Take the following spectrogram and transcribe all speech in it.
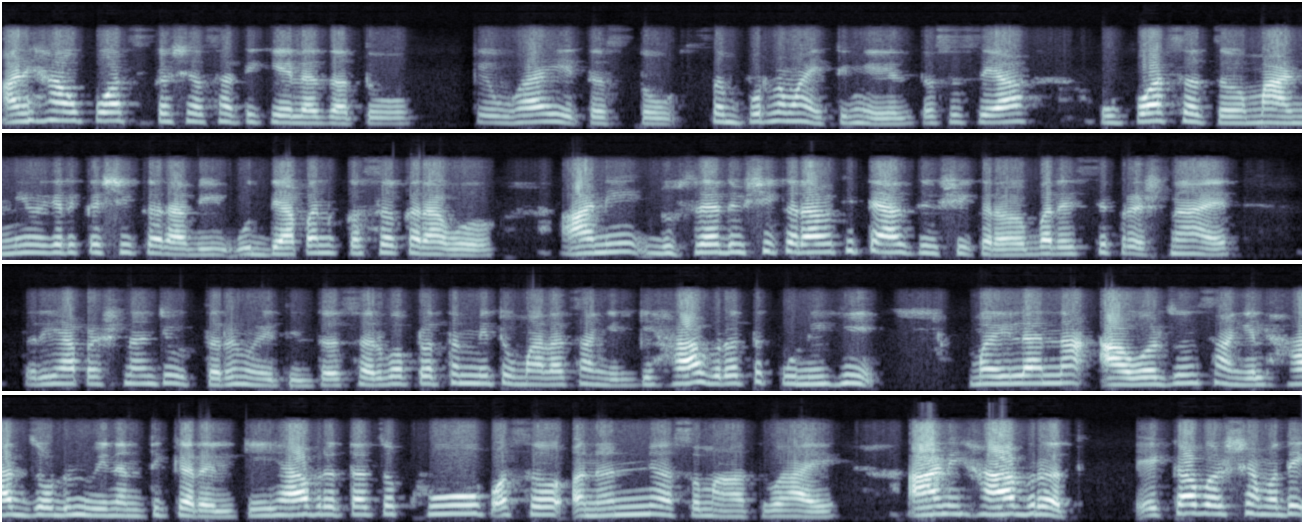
आणि हा उपवास कशासाठी केला जातो? केव्हा येत असतो संपूर्ण माहिती मिळेल. तसंच या उपवासाचं मांडणी वगैरे कशी करावी उद्यापन कसं करावं आणि दुसऱ्या दिवशी करावं की त्याच दिवशी करावं? बरेचसे प्रश्न आहेत. तर ह्या प्रश्नांची उत्तरं मिळतील. तर सर्वप्रथम मी तुम्हाला सांगेल की हा व्रत कुणीही महिलांना आवर्जून सांगेल हात जोडून विनंती करेल की ह्या व्रताचं खूप असं अनन्य असं महत्त्व आहे. आणि हा व्रत एका वर्षामध्ये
